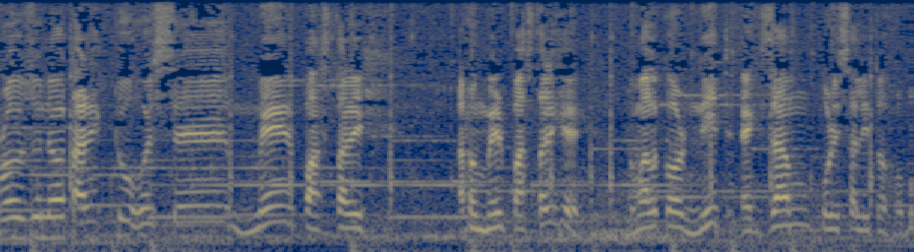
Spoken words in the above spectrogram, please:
প্ৰয়োজনীয় তাৰিখটো হৈছে মে'ৰ পাঁচ তাৰিখ। আৰু মে'ৰ পাঁচ তাৰিখে তোমালোকৰ নিট এক্সাম পৰিচালিত হ'ব।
